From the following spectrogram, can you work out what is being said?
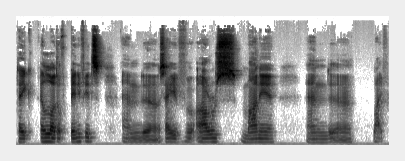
take a lot of benefits and uh, save hours, money, and uh, life.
